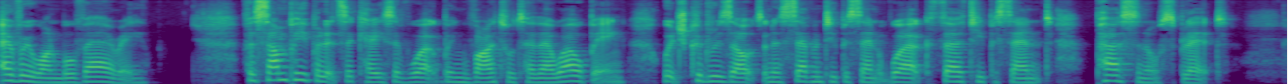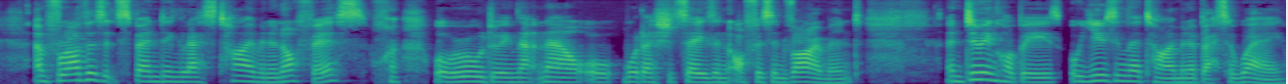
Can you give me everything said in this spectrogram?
Everyone will vary. For some people, it's a case of work being vital to their well-being, which could result in a 70% work, 30% personal split. And for others, it's spending less time in an office. well, we're all doing that now, or what I should say is an office environment, and doing hobbies or using their time in a better way.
